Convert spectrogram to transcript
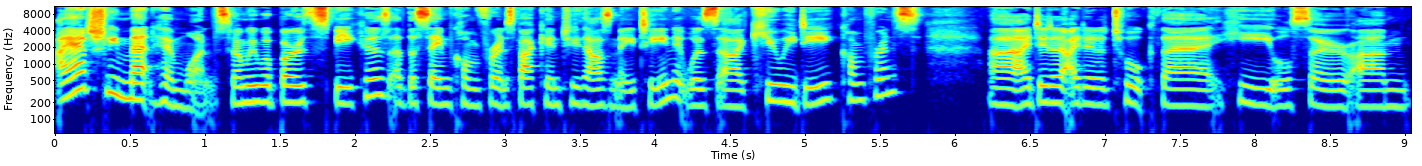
I actually met him once when we were both speakers at the same conference back in 2018. It was a QED conference. Uh, I did a, I did a talk there. He also um,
